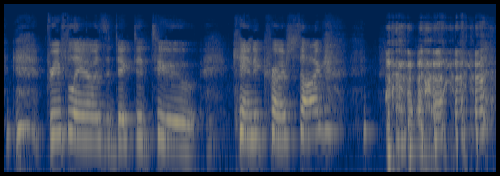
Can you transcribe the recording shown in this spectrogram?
briefly, I was addicted to Candy Crush Saga.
